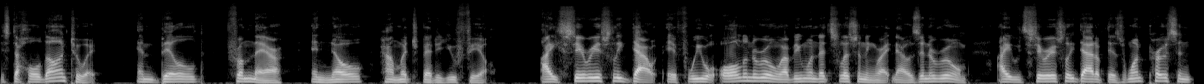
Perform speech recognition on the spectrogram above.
is to hold on to it and build from there and know how much better you feel. I seriously doubt if we were all in the room, everyone that's listening right now is in a room. I would seriously doubt if there's one person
